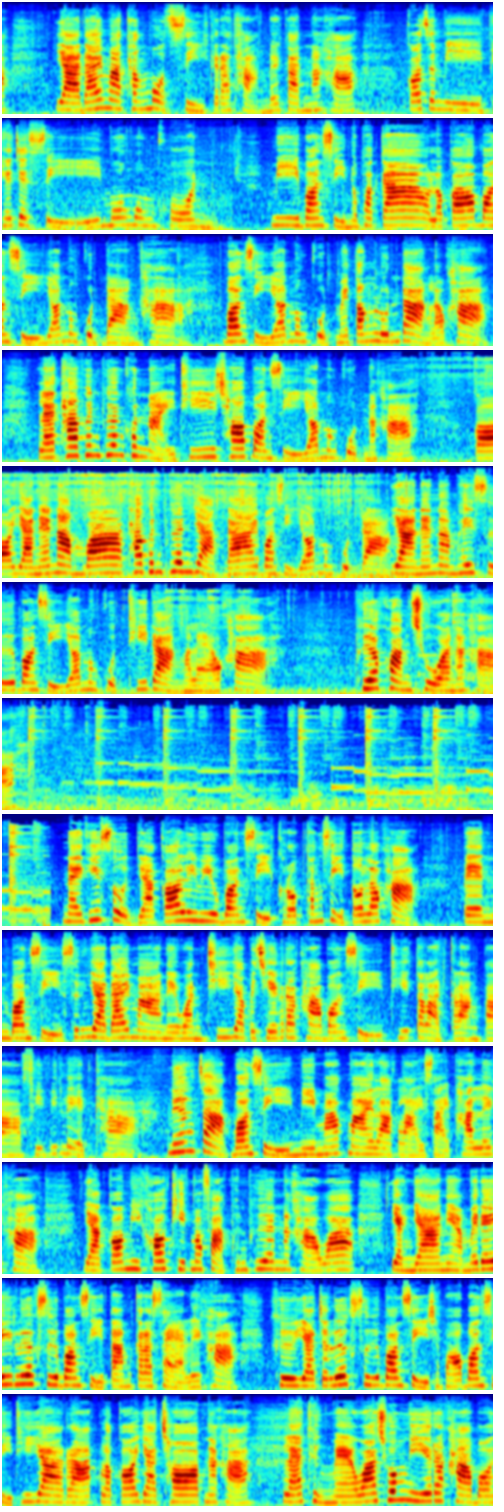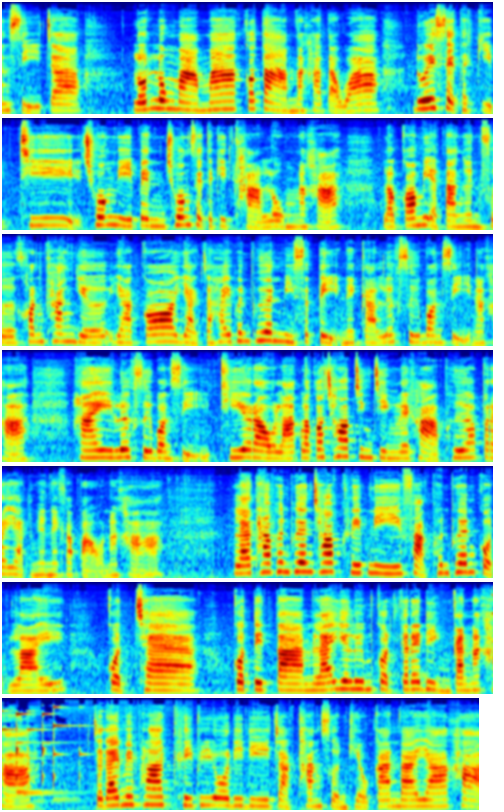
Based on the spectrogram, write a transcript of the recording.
ยาได้มาทั้งหมด 4 กระถางด้วยกันนะคะ ก็จะมีเพชรเจ็ดสี ม่วงมงคล มีบอลสีนพเก้า แล้วก็บอลสียอดมงกุฎด่างค่ะ บอลสียอดมงกุฎไม่ต้องลุ้นด่างแล้วค่ะ และถ้าเพื่อนๆคนไหนที่ชอบบอลสียอดมงกุฎนะคะ ก็อย่าแนะนำว่าถ้าเพื่อนๆอยากได้บอลสียอดมงกุฎด่างอย่าแนะนำให้ซื้อบอลสียอดมงกุฎที่ด่างมาแล้วค่ะ เพื่อความชัวร์นะคะในที่สุดยาก็รีวิวบอลสีครบทั้ง 4 ต้นแล้วค่ะ เป็นบอลสีซึ่งยาได้มาในวันที่ยาไปเช็คราคาบอลสีที่ตลาดกลางปลาฟิตวิเลจค่ะ เนื่องจากบอลสีมีมากมายหลากหลายสายพันธุ์เลยค่ะยาก็มีข้อคิดมาฝากเพื่อนๆนะคะว่า อย่างยาเนี่ยไม่ได้เลือกซื้อบอลสีตามกระแสเลยค่ะ คือยาจะเลือกซื้อบอลสีเฉพาะบอลสีที่ยารักแล้วก็ยาชอบนะคะ และถึงแม้ว่าช่วงนี้ราคาบอลสีจะ ลดลงมามากก็ตามนะคะ แต่ว่าด้วยเศรษฐกิจที่ช่วงนี้เป็นช่วงเศรษฐกิจขาลงนะคะ แล้วก็มีอัตราเงินเฟ้อค่อนข้างเยอะ ยาก็อยากจะให้เพื่อนๆมีสติในการเลือกซื้อบอลสีนะคะ ให้เลือกซื้อบอลสีที่เรารักแล้วก็ชอบจริง ๆ เลยค่ะ เพื่อประหยัดเงินในกระเป๋านะคะ และถ้าเพื่อนๆชอบคลิปนี้ฝากเพื่อนๆกดไลค์ กดแชร์ กดติดตามและอย่าลืมกดกระดิ่งกันนะคะ จะได้ไม่พลาดคลิปวิดีโอดีๆ จากทางสวนเขียวการบายาค่ะ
